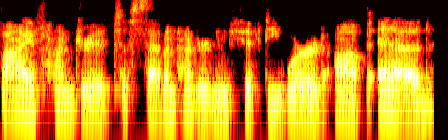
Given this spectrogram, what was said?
500 to 750 word op-ed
